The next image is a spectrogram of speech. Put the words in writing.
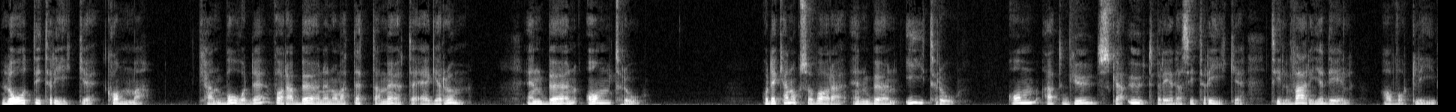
Låt ditt rike komma kan både vara bönen om att detta möte äger rum, en bön om tro. Och det kan också vara en bön i tro om att Gud ska utbreda sitt rike till varje del av vårt liv.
